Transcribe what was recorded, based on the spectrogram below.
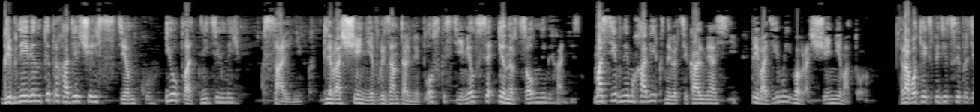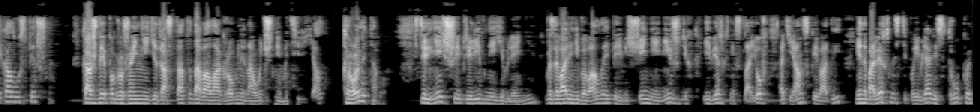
Грибные винты проходили через стенку и уплотнительный сальник. Для вращения в горизонтальной плоскости имелся инерционный механизм, массивный маховик на вертикальной оси, приводимый во вращение мотором. Работа экспедиции протекала успешно. Каждое погружение гидростата давало огромный научный материал. Кроме того, сильнейшие приливные явления вызывали небывалое перемещение нижних и верхних слоев океанской воды, и на поверхности появлялись трупы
